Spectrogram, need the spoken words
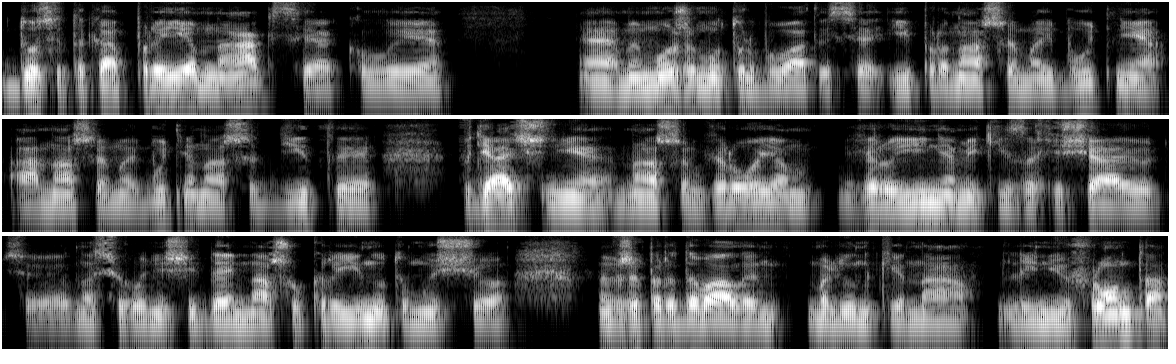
досить така приємна акція, коли ми можемо турбуватися і про наше майбутнє. А наше майбутнє, наші діти вдячні нашим героям, героїням, які захищають е, на сьогоднішній день нашу країну, тому що ми вже передавали малюнки на лінію фронту.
